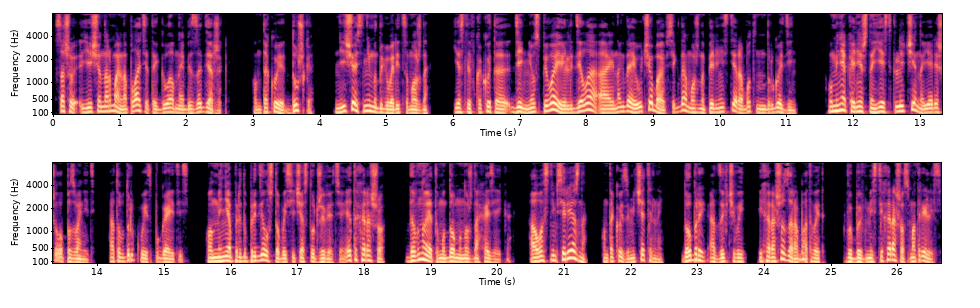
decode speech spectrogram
Саша еще нормально платит, и главное, без задержек. Он такой душка. Еще с ним и договориться можно. Если в какой-то день не успеваю или дела, а иногда и учеба, всегда можно перенести работу на другой день. У меня, конечно, есть ключи, но я решила позвонить, а то вдруг вы испугаетесь. Он меня предупредил, что вы сейчас тут живете. Это хорошо. Давно этому дому нужна хозяйка. А у вас с ним серьезно? Он такой замечательный, добрый, отзывчивый и хорошо зарабатывает. Вы бы вместе хорошо смотрелись».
